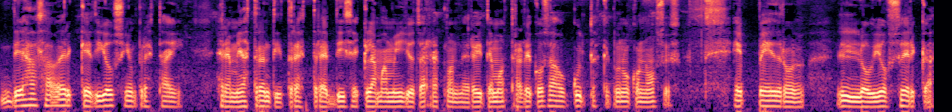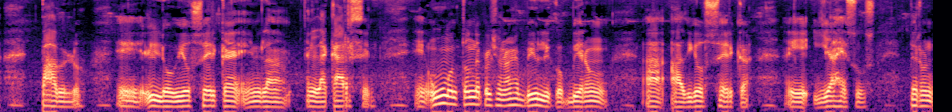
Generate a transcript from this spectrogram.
deja saber que Dios siempre está ahí. Jeremías 33:3 dice, clama a mí, yo te responderé y te mostraré cosas ocultas que tú no conoces. Eh, Pedro lo vio cerca, Pablo eh, lo vio cerca en la, en la cárcel. Eh, un montón de personajes bíblicos vieron a, a Dios cerca y a Jesús. Pero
